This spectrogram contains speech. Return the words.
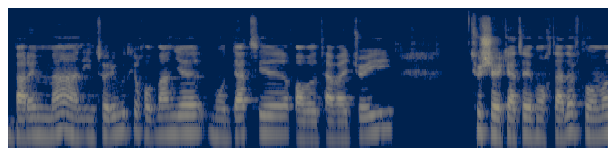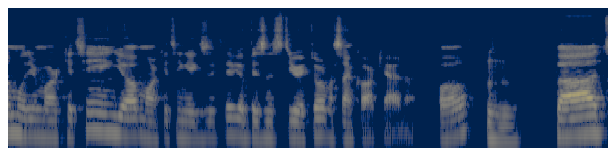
برای من اینطوری بود که خب من یه مدتی قابل توجهی تو شرکت های مختلف به عنوان مدیر marketing یا marketing executive یا business director مثلا کار کردم خب؟ بعد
